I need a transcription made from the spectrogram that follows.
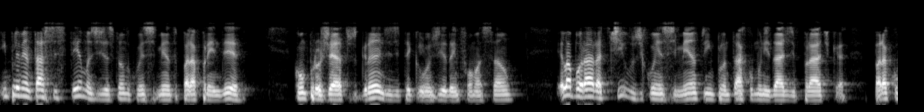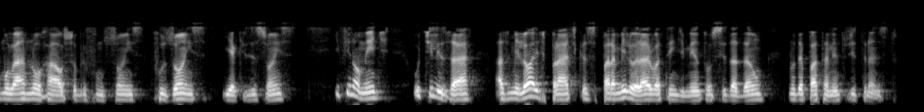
implementar sistemas de gestão do conhecimento para aprender com projetos grandes de tecnologia da informação, elaborar ativos de conhecimento e implantar comunidades de prática para acumular know-how sobre funções, fusões e aquisições, e, finalmente, utilizar as melhores práticas para melhorar o atendimento ao cidadão no departamento de trânsito.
